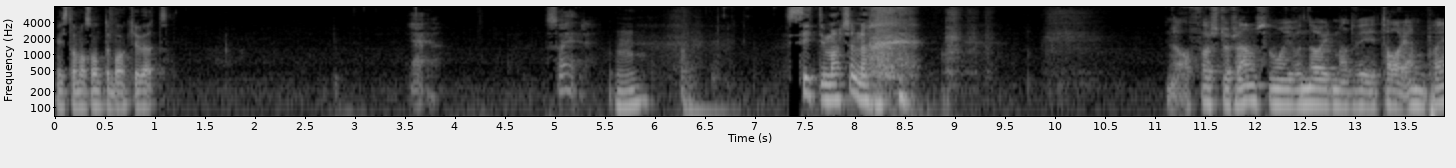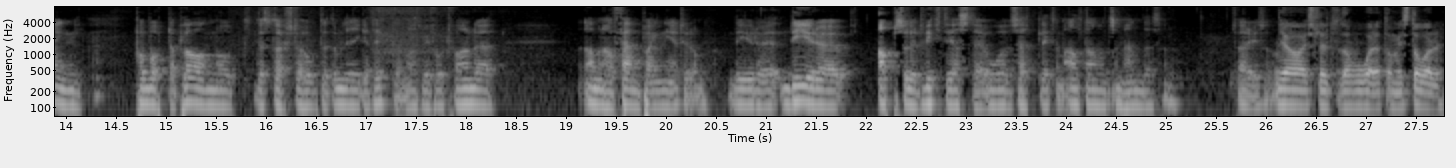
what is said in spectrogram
Visst har man sånt i bakhuvudet. ja, ja. Så är det. Mm. City-matchen då? Ja, först och främst får man ju vara nöjd med att vi tar en poäng på bortaplan mot det största hotet om ligatiteln och att vi fortfarande ja, men har fem poäng ner till dem. Det är ju det, det, är ju det absolut viktigaste oavsett liksom allt annat som händer. Så, så är det ju så. Ja, i slutet av året, om vi står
